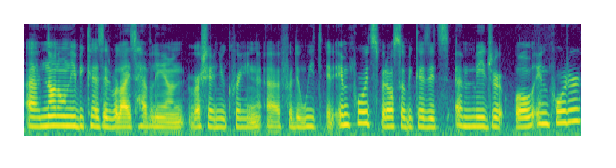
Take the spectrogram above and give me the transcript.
Uh, not only because it relies heavily on Russia and Ukraine uh, for the wheat it imports, but also because it's a major oil importer.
